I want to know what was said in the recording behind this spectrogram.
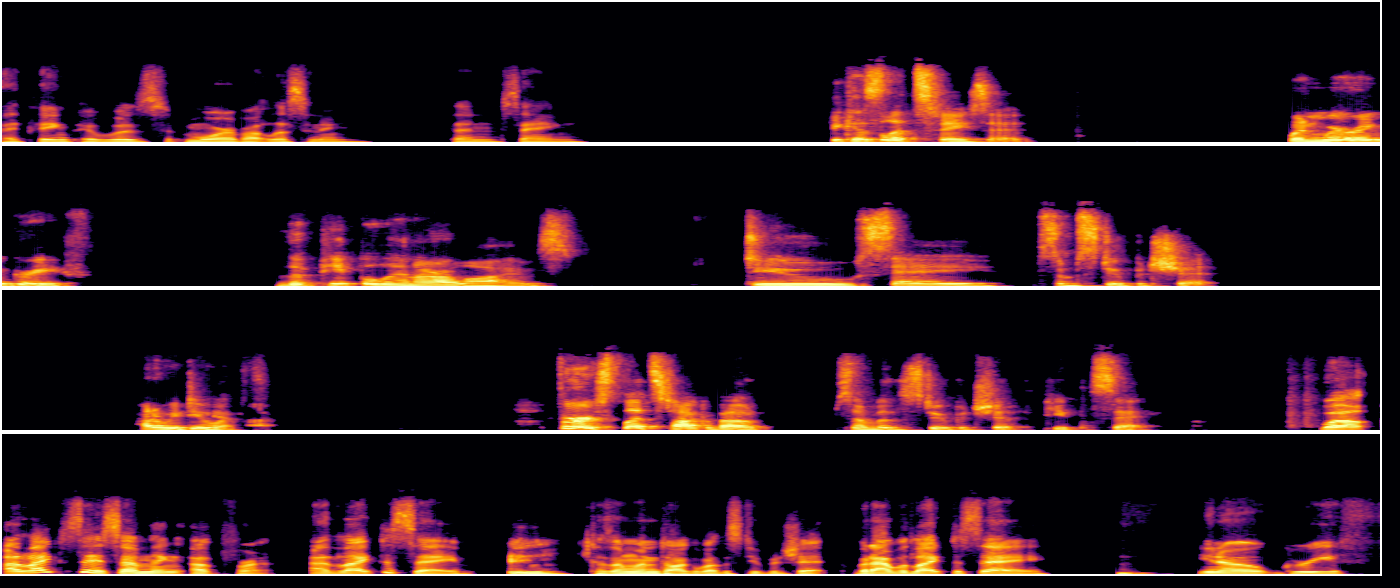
I think it was more about listening than saying. Because let's face it, when we're in grief, the people in our lives do say some stupid shit. How do we deal yes. with that? First, let's talk about some of the stupid shit that people say. Well, I'd like to say something up front. I'd like to say, because I'm going to talk about the stupid shit, but I would like to say, you know, grief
